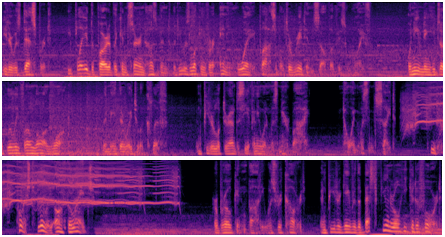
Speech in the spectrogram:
Peter was desperate. He played the part of the concerned husband, but he was looking for any way possible to rid himself of his wife. One evening, he took Lily for a long walk. They made their way to a cliff, and Peter looked around to see if anyone was nearby. No one was in sight. Peter pushed Lily off the ledge. Her broken body was recovered, and Peter gave her the best funeral he could afford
